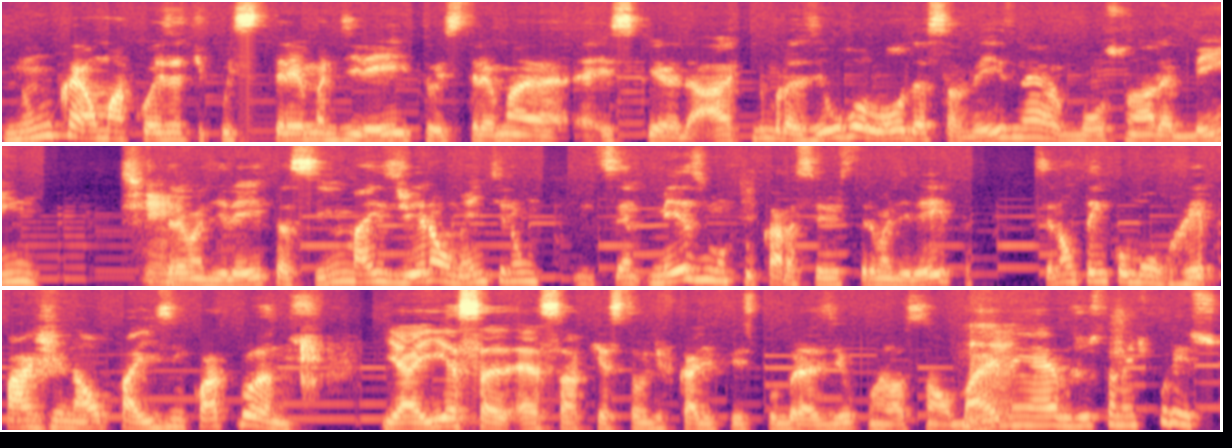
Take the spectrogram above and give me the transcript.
nunca é uma coisa tipo extrema direita ou extrema eh, esquerda. Aqui no Brasil rolou dessa vez, né? O Bolsonaro é bem Sim. extrema direita assim, mas geralmente não, mesmo que o cara seja extrema direita, você não tem como repaginar o país em quatro anos. E aí essa, essa questão de ficar difícil pro Brasil com relação ao Biden é justamente por isso.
